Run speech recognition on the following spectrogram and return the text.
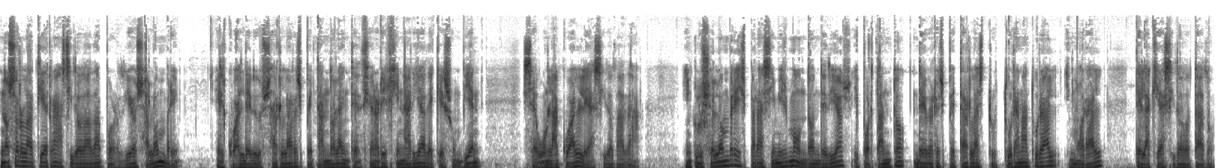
No solo la tierra ha sido dada por Dios al hombre, el cual debe usarla respetando la intención originaria de que es un bien, según la cual le ha sido dada. Incluso el hombre es para sí mismo un don de Dios y por tanto debe respetar la estructura natural y moral de la que ha sido dotado.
